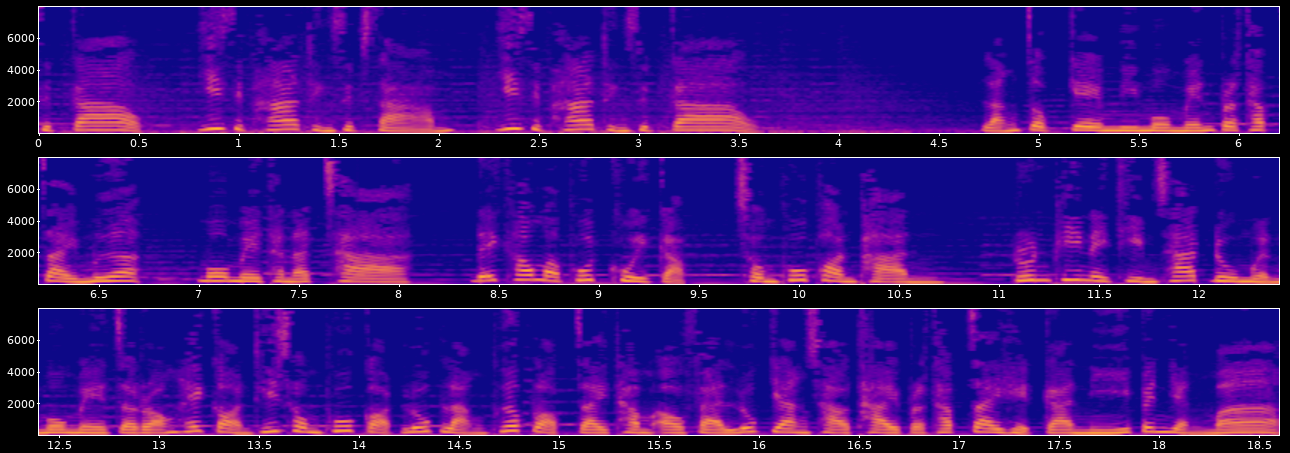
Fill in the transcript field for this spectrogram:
25-19 25-13 25-19 หลังจบเกมมีโมเมนต์ประทับใจเมื่อ โมเมธนัชชา ได้เข้ามาพูดคุยกับชมพู่พรพันธ์รุ่นพี่ในทีมชาติดูเหมือนโมเมจะร้องให้ก่อนที่ชมพู่กอดรูปหลังเพื่อปลอบใจทำเอาแฟนลูกยางชาวไทยประทับใจเหตุการณ์นี้เป็นอย่างมาก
